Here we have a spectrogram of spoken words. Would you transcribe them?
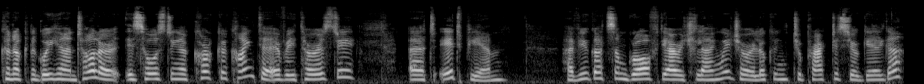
Canuck na and Tulla is hosting a Ciorcal Cainte every Thursday at 8pm. Have you got some growth of the Irish language or are looking to practice your Gaeilge?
